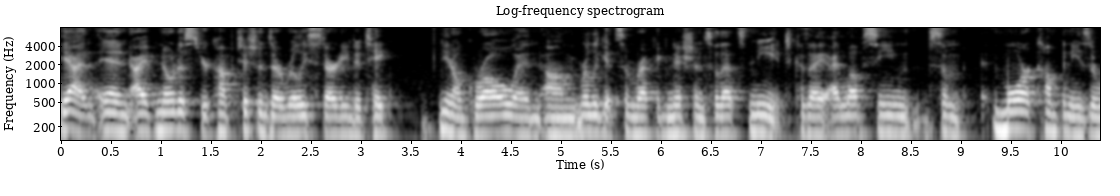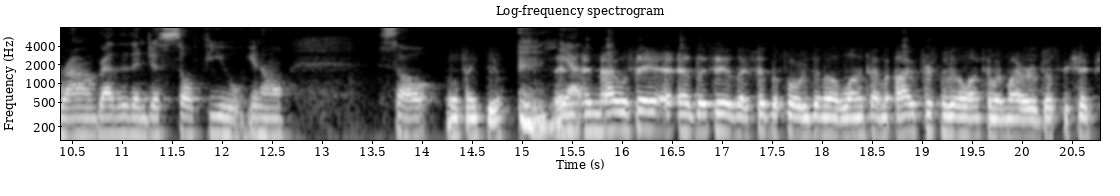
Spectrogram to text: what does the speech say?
Yeah, and, and I've noticed your competitions are really starting to take you know grow and um, really get some recognition. So that's neat because I, I love seeing some more companies around rather than just so few you know? So well thank you. And, yeah. and i will say as i say as i said before we've been a long time i've personally been a long time admirer of just for kicks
